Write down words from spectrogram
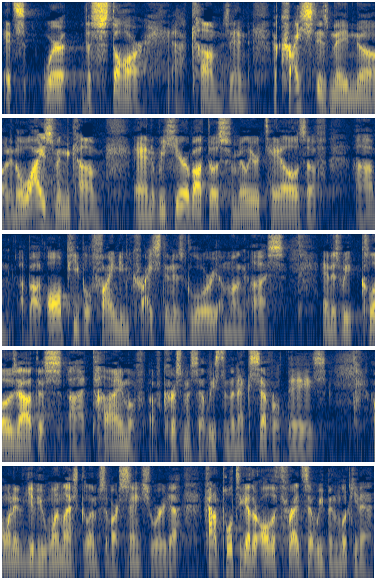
It's where the star uh, comes and Christ is made known, and the wise men come, and we hear about those familiar tales of um, about all people finding Christ in his glory among us. And as we close out this uh, time of, of Christmas, at least in the next several days, I wanted to give you one last glimpse of our sanctuary to kind of pull together all the threads that we've been looking at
